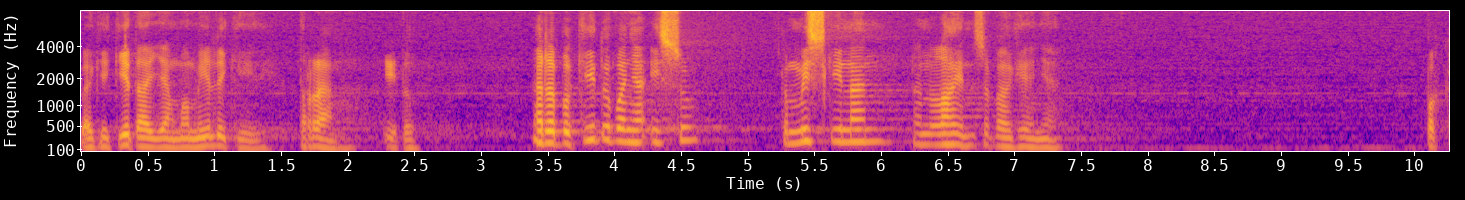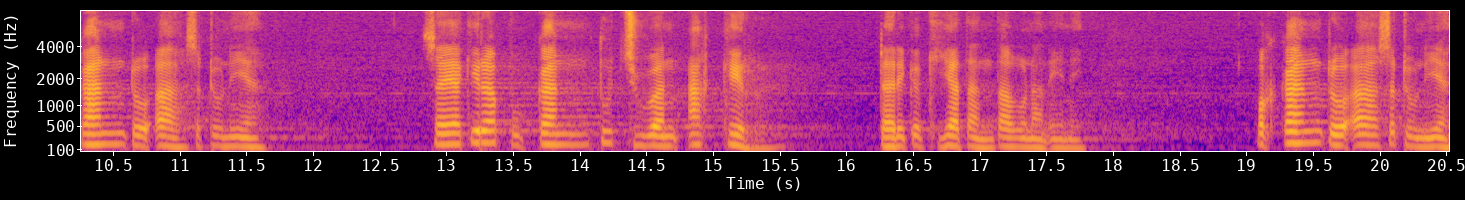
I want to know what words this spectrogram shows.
bagi kita yang memiliki terang itu. Ada begitu banyak isu kemiskinan, dan lain sebagainya. Pekan doa sedunia. Saya kira bukan tujuan akhir dari kegiatan tahunan ini. pekan doa sedunia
